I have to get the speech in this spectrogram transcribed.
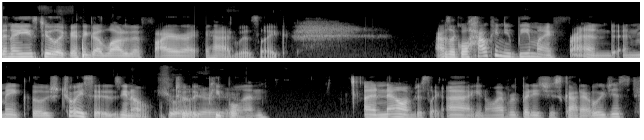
than I used to. Like I think a lot of the fire I had was like I was like, well, how can you be my friend and make those choices, you know, Sure, to like yeah, people yeah. and and now I'm just like, ah, you know, everybody's just gotta we just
